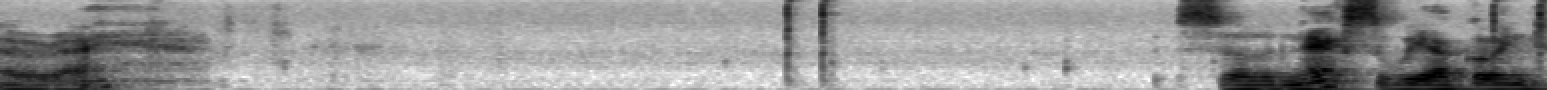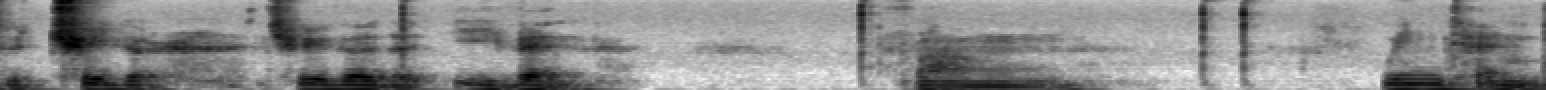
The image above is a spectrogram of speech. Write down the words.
All right. So next we are going to trigger trigger the event from Win10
